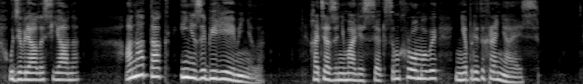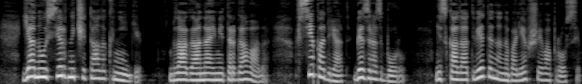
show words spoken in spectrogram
— удивлялась Яна. Она так и не забеременела, хотя занимались сексом Хромовы, не предохраняясь. Яна усердно читала книги, Благо, она ими торговала. Все подряд, без разбору. Искала ответы на наболевшие вопросы.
